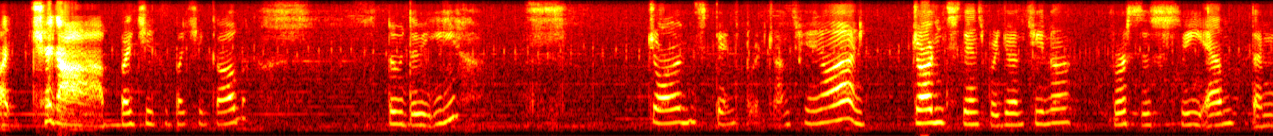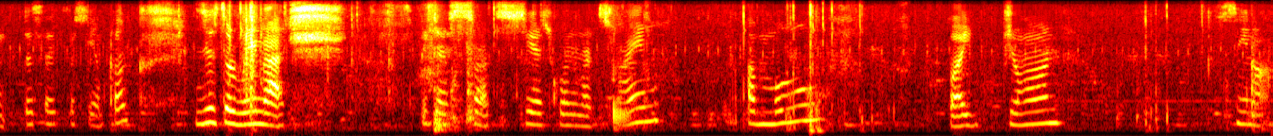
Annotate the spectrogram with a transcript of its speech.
by Jacob. By Jacob. By Jacob. WWE. John stands for John Cena. John stands for John Cena versus CM. Then this is for CM Punk. This is a rematch. Because see it one more time. A move by John Cena.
